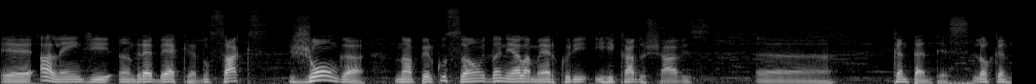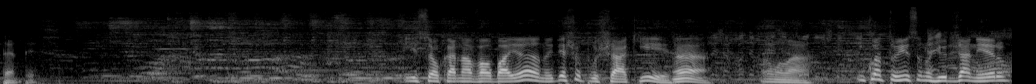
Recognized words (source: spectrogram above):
é, além de André Becker no sax, Jonga na percussão e Daniela Mercury e Ricardo Chaves uh, cantantes, los cantantes. Isso é o carnaval baiano e deixa eu puxar aqui. Ah. Vamos lá. Enquanto isso, no Rio de Janeiro,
